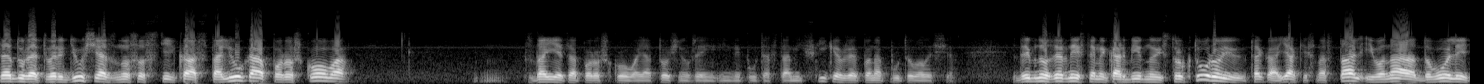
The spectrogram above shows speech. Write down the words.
Це дуже твердюща, зносостійка сталюка, порошкова. Здається, порошкова, я точно вже і не путав, там їх скільки вже понапутували ще. З дрібнозернистими карбідною структурою, така якісна сталь, і вона доволі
